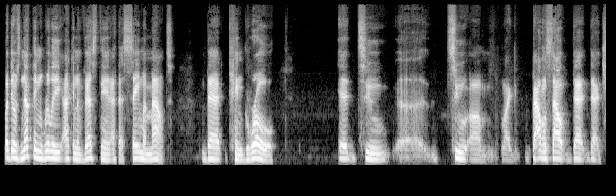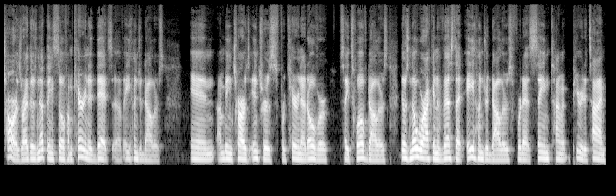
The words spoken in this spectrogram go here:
but there's nothing really i can invest in at that same amount that can grow it to uh, to um like balance out that that charge right there's nothing so if i'm carrying a debt of $800 and i'm being charged interest for carrying that over say $12 there's nowhere i can invest that $800 for that same time period of time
